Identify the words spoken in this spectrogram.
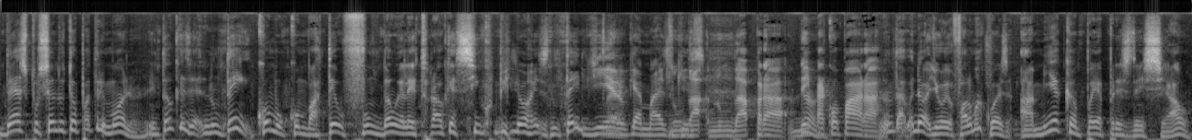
10% do teu patrimônio. Então, quer dizer, não tem como combater o fundão eleitoral que é 5 bilhões. Não tem dinheiro É. que é mais do não que dá, isso. Não dá pra, nem Não. pra comparar. Não dá- não, eu, eu falo uma coisa. A minha campanha presidencial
